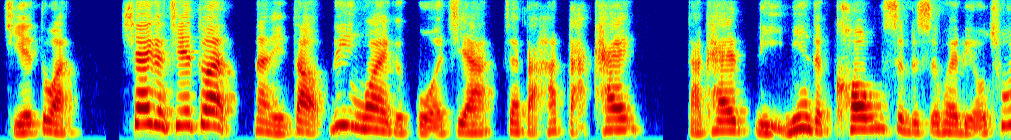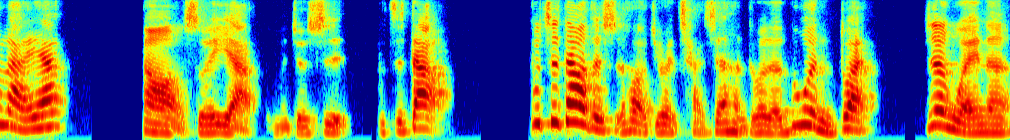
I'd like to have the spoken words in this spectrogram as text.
阶段，下一个阶段，那你到另外一个国家，再把它打开，打开里面的空，是不是会流出来呀？哦，所以啊，我们就是不知道，不知道的时候，就会产生很多的论断。认为呢，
